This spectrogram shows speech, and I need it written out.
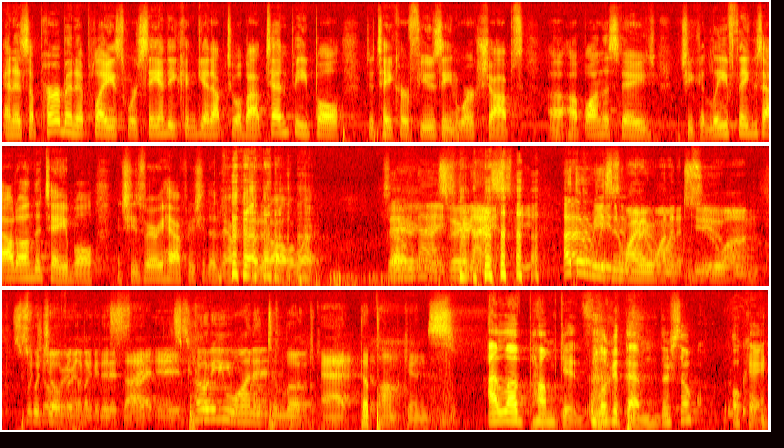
and it's a permanent place where Sandy can get up to about 10 people to take her fusing workshops uh, up on the stage. And she can leave things out on the table, and she's very happy she doesn't have to put it all away. Very nice, very nice. The other reason why we wanted to um, switch over and look at this side is Cody wanted to look at the pumpkins. I love pumpkins. Look at them. They're so cool. Okay,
